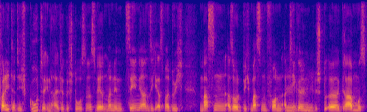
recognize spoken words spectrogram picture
qualitativ gute Inhalte gestoßen ist, während man in zehn Jahren sich erstmal durch Massen, also durch Massen von mhm, Artikeln mhm. äh, graben muss,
